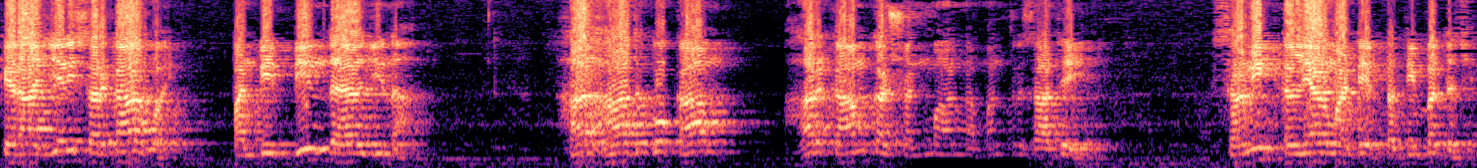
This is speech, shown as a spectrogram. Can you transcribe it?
કે રાજ્યની સરકાર હોય, પંડિત દીનદયાળજીના હર હાથ કો કામ, હર કામ કા સન્માનના મંત્ર સાથે શ્રમિક કલ્યાણ માટે પ્રતિબદ્ધ છે.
